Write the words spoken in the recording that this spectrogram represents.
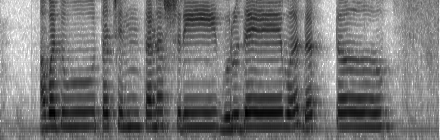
अवधूत चिंतन श्री गुरुदेव दत्त.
